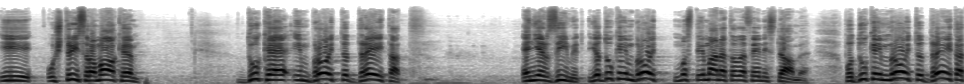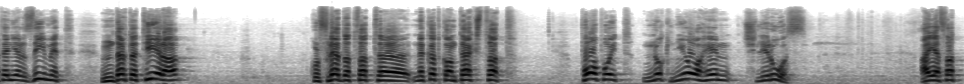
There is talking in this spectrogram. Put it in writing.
i ushtrisë romake duke i mbrojt të drejtat e njerëzimit, jo duke i mbrojt muslimanët edhe fenë islame, po duke i mbrojt të drejtat e njerëzimit ndër të tjera, Kur flet do të thot në këtë kontekst thot popujt nuk njohin çlirues. Ai e thot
